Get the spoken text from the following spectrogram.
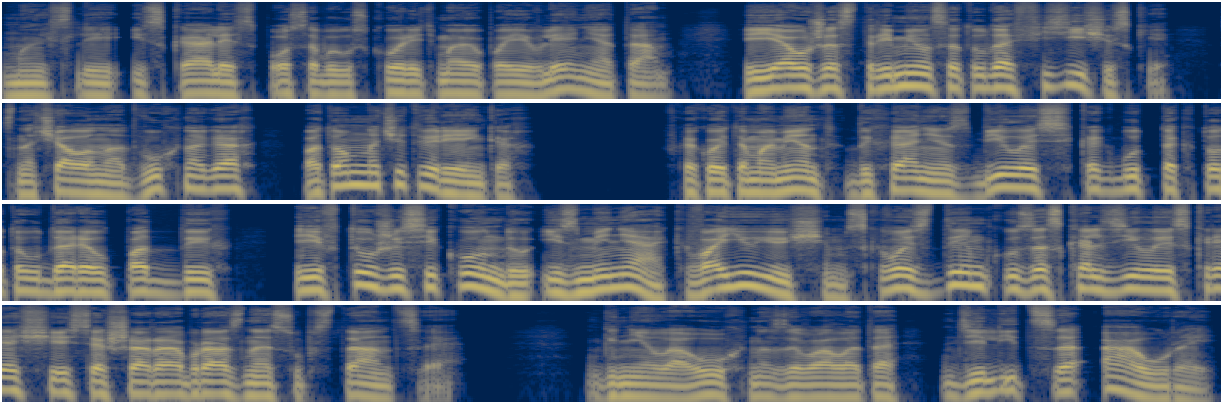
Мысли искали способы ускорить мое появление там, и я уже стремился туда физически, сначала на двух ногах, потом на четвереньках. В какой-то момент дыхание сбилось, как будто кто-то ударил под дых, и в ту же секунду из меня к воюющим сквозь дымку заскользила искрящаяся шарообразная субстанция. Гнилаух называл это «делиться аурой».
